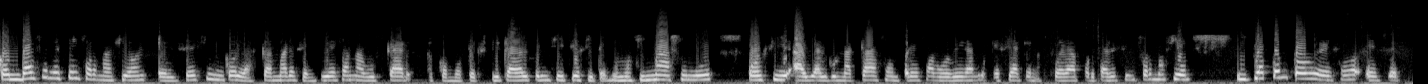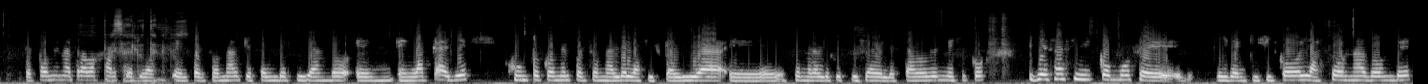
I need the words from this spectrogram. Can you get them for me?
Con base en esta información, el C5, las cámaras empiezan a buscar, como te explicaba al principio, si tenemos imágenes o si hay alguna casa, empresa, bodega, lo que sea que nos pueda aportar esa información. Y ya con todo eso, este, se ponen a trabajar pues el personal que está investigando en, en la calle junto con el personal de la Fiscalía eh, General de Justicia del Estado de México y es así como se identificó la zona donde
